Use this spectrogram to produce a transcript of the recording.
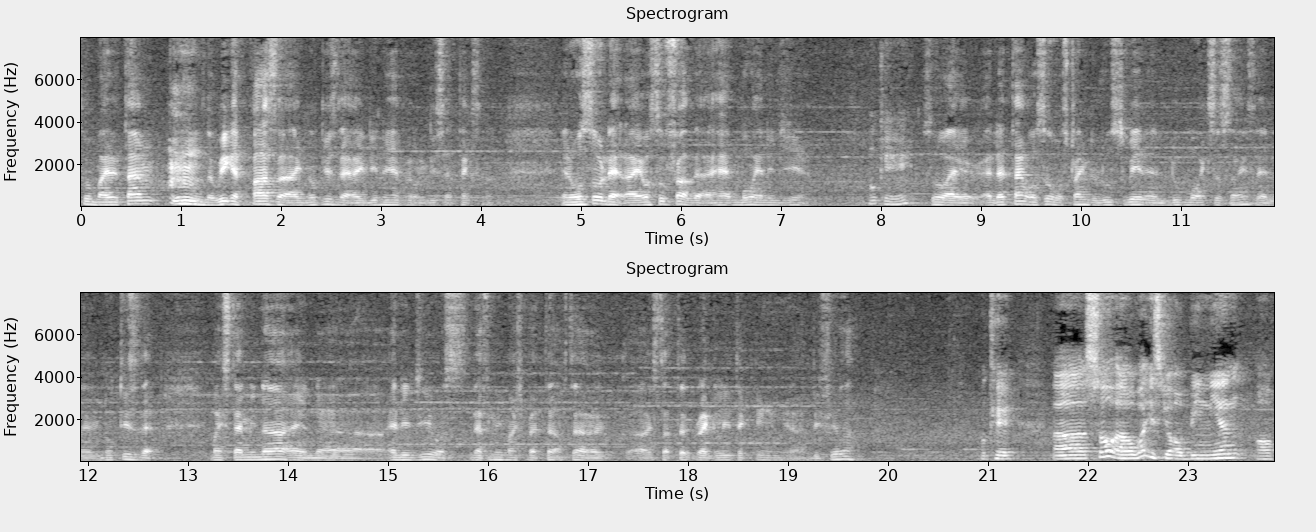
So by the time the week had passed, uh, I noticed that I didn't have all these attacks, uh, and also that I also felt that I had more energy. uh. Okay. So I at that time also was trying to lose weight and do more exercise, and I noticed that my stamina and uh, energy was definitely much better after I, I started regularly taking uh, Bifil. Okay. Uh, so uh, what is your opinion of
